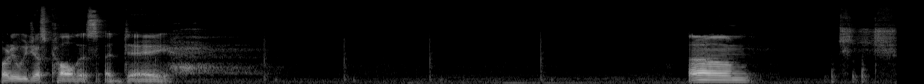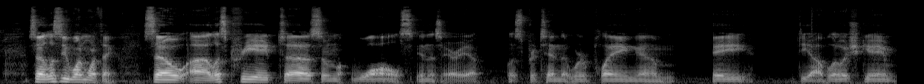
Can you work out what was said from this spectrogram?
or do we just call this a day? Um, so let's do one more thing. So uh, let's create uh, some walls in this area. Let's pretend that we're playing um, a Diablo-ish game,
